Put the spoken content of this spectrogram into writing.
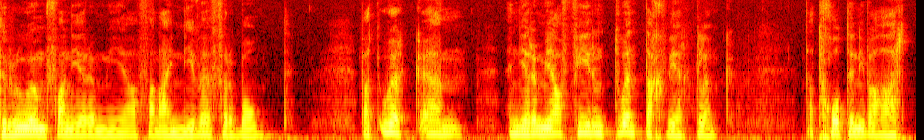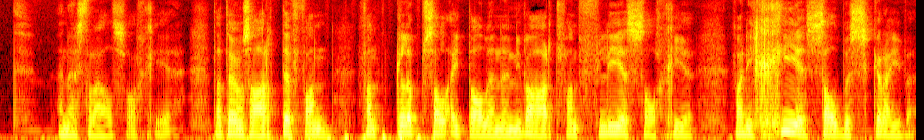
droom van Jeremia van daai nuwe verbond wat ook um, in Jeremia 24 weer klink dat God 'n nuwe hart in Israel sal gee. Dat hy ons harte van van klip sal uithaal en 'n nuwe hart van vlees sal gee wat die Gees sal beskrywe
